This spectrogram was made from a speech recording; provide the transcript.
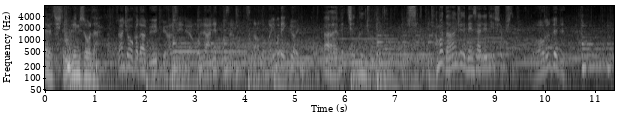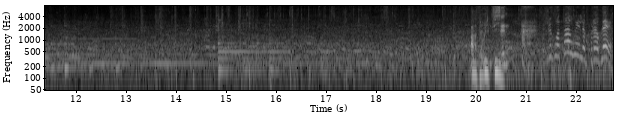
Evet işte kulemiz orada. Sence o kadar büyük bir hazine o lanet pazarın ortasına alınmayı mı bekliyor? Ha evet çılgınca olurdu. Ama daha önce de benzerlerini yaşamıştık. Doğru dedin. Abruti. Sen Je vois pas où est le problème.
